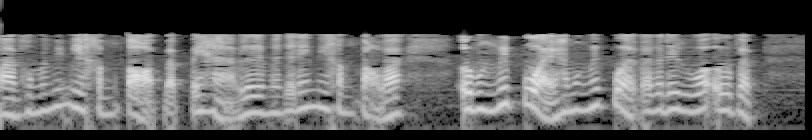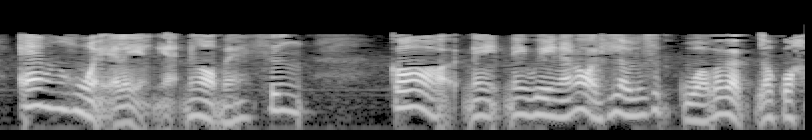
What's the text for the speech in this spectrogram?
มานเพราะมันไม่มีคำตอบแบบไปหาเลย มันจะได้มีคำตอบว่า เออมึงไม่ป่วยถ้ามึงไม่ป่วยก็จะได้รู้ว่าเออแบบ แอบมึงห่วยอะไรอย่างเงี้ยนึกออกไหมซึ่ง ก็ในในเวนั้นมากกว่าที่เรารู้สึกกลัวว่าแบบเรากลัวค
